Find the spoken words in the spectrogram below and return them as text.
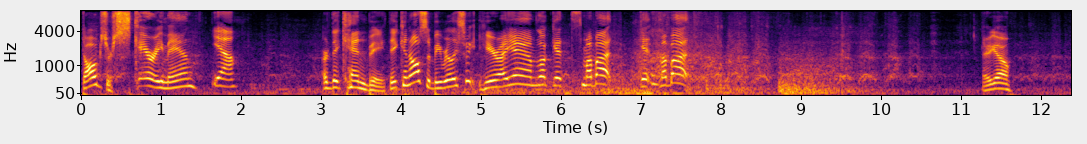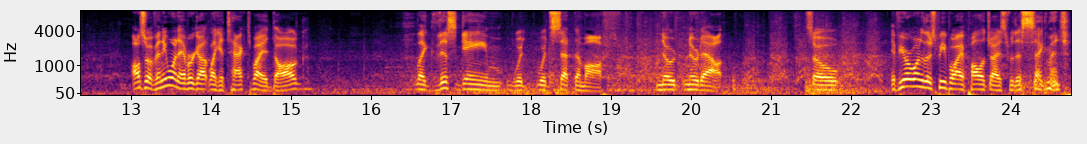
Dogs are scary, man. Yeah. Or they can be. They can also be really sweet. Here I am. Look, it's my butt. Get my butt. There you go. Also, if anyone ever got like attacked by a dog, like this game would would set them off. No no doubt. So, if you're one of those people, I apologize for this segment.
